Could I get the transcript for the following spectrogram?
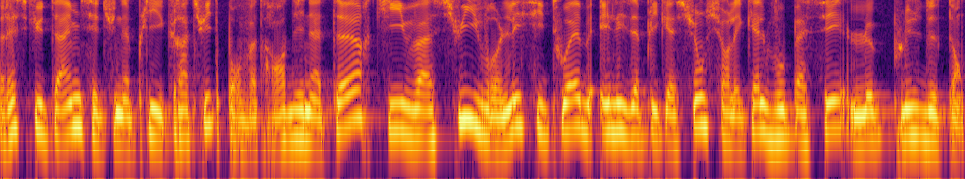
Rescue Time, c'est une appli gratuite pour votre ordinateur qui va suivre les sites web et les applications sur lesquelles vous passez le plus de temps.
